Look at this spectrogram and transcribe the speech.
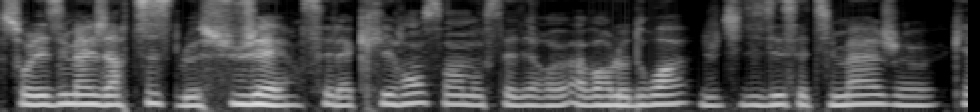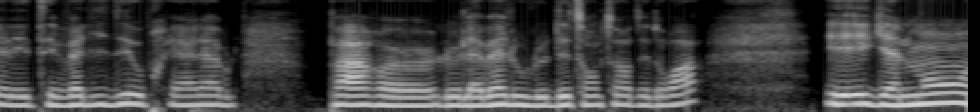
Sur les images d'artistes, le sujet, c'est la clearance, hein, c'est-à-dire avoir le droit d'utiliser cette image, qu'elle ait été validée au préalable par le label ou le détenteur des droits, et également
